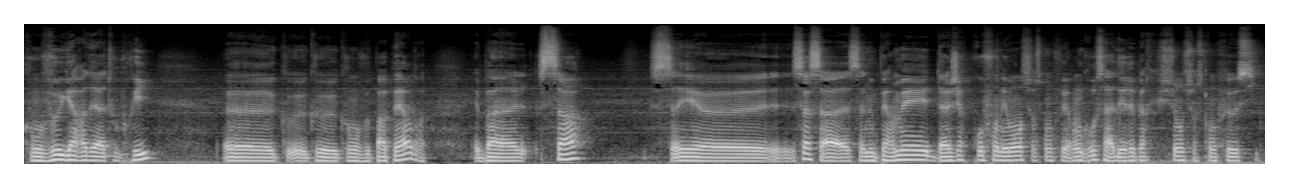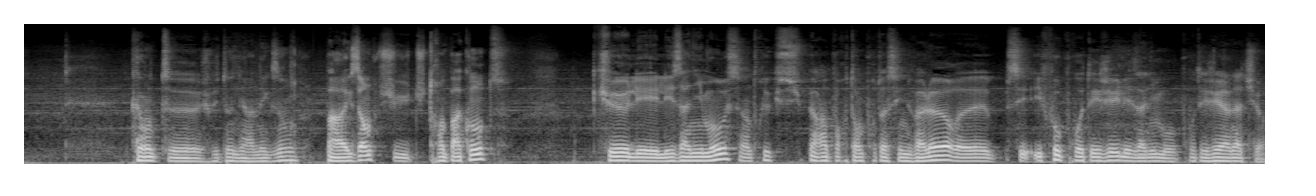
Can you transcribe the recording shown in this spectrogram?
qu'on veut garder à tout prix, euh, que, qu'on veut pas perdre, et ben ça, c'est euh, ça, ça, ça nous permet d'agir profondément sur ce qu'on fait. En gros, ça a des répercussions sur ce qu'on fait aussi. Quand, euh, je vais donner un exemple. Par exemple, tu, tu te rends pas compte que les, les animaux, c'est un truc super important pour toi, c'est une valeur. euh, c'est, il faut protéger les animaux, protéger la nature.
